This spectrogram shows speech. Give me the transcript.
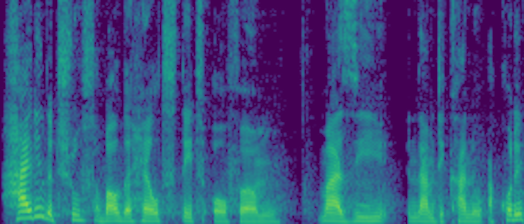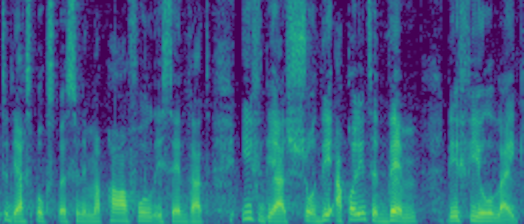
hiding the truth about the health state of um, Mazi Nnamdi Kanu. According to their spokesperson Emma Powerful, he said that if they are sure, they, according to them, they feel like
